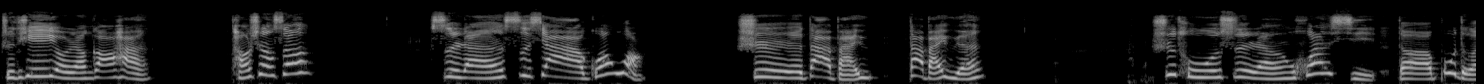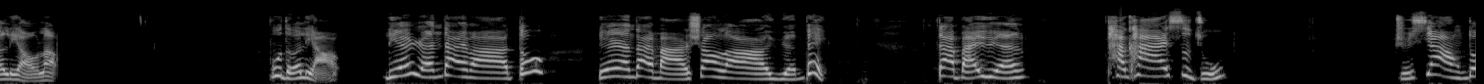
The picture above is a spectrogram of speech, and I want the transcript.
只听有人高喊：“唐圣僧！”四人四下观望，是大白大白猿。师徒四人欢喜的不得了了。不得了，连人带马都连人带马上了猿背，大白猿踏开四足，直向东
